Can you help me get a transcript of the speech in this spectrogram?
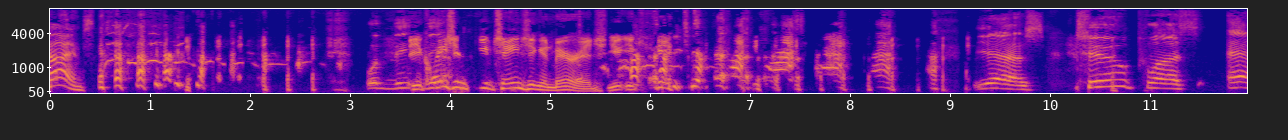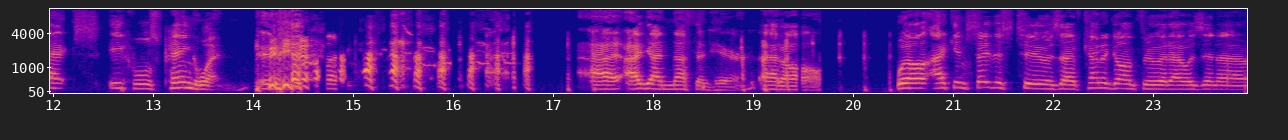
times. well, the, the equations the, keep changing in marriage. You, you can't. yes, two plus X equals penguin. I, I got nothing here at all. Well, I can say this too, as I've kind of gone through it. I was in uh,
